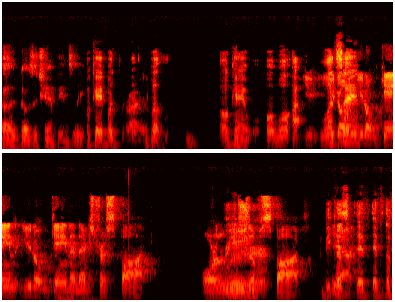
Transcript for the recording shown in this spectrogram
uh, goes to Champions League. Okay, but right. but okay, well, uh, you, let's you don't, say you don't gain you don't gain an extra spot or lose sure? a spot because yeah. if if the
